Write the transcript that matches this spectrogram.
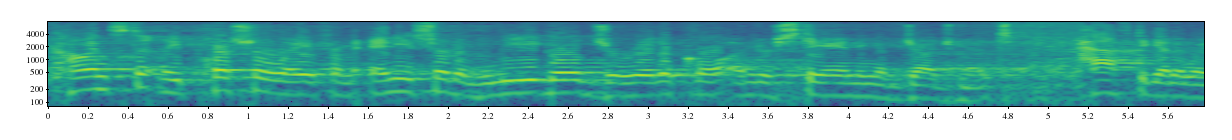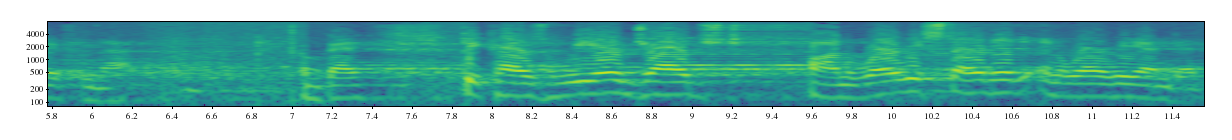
constantly push away from any sort of legal, juridical understanding of judgment. Have to get away from that. Okay? Because we are judged on where we started and where we ended.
